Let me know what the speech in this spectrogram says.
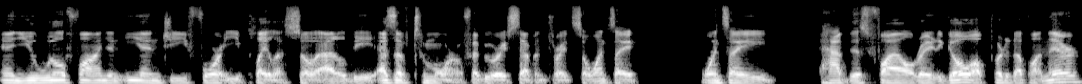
and you will find an ENG4E playlist. So that'll be as of tomorrow, February 7th, right? So once I once I have this file ready to go, I'll put it up on there.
